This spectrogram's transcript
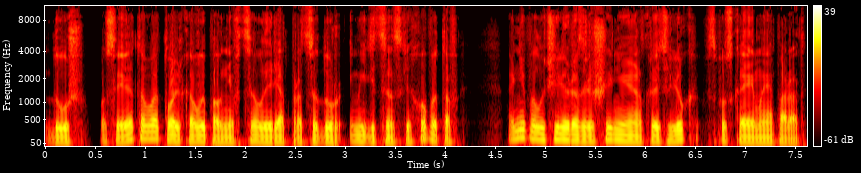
Душ. После этого, только выполнив целый ряд процедур и медицинских опытов, они получили разрешение открыть люк в спускаемый аппарат,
